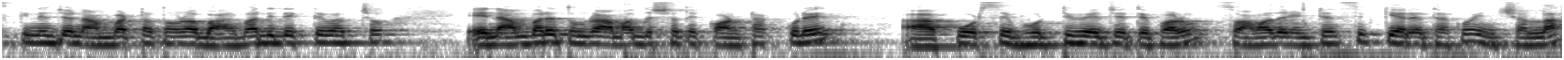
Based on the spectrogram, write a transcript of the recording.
স্ক্রিনের যে নাম্বারটা তোমরা বারবারই দেখতে পাচ্ছ, এই নাম্বারে তোমরা আমাদের সাথে কন্ট্যাক্ট করে কোর্সে ভর্তি হয়ে যেতে পারো। সো আমাদের ইন্টেন্সিভ কেয়ারে থাকো, ইনশাল্লাহ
